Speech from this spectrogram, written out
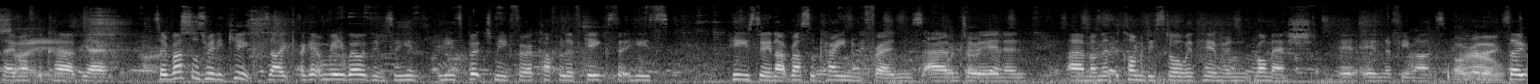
same Off the Kerb. Yeah. So Russell's really cute because like I get on really well with him. So he's he's booked me for a couple of gigs that he's he's doing, like Russell Kane and friends um, doing, and um, I'm at the comedy store with him and Romesh in, in a few months. Oh, really? So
